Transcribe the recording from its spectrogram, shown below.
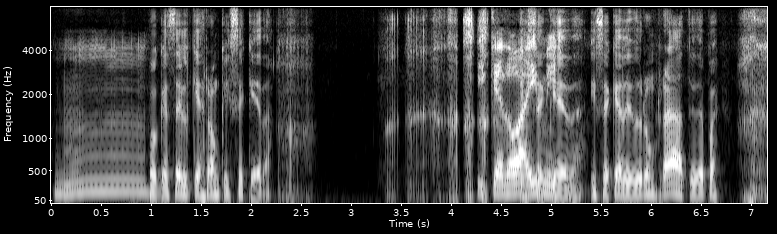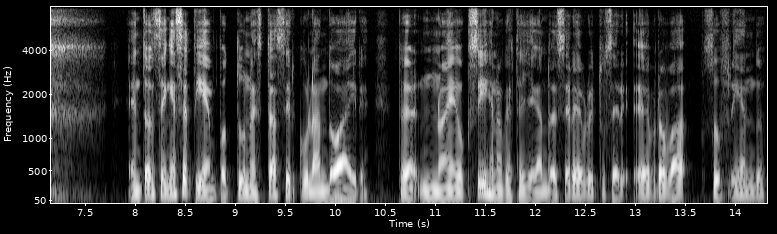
mm, Porque es el que ronca y se queda. y quedó y ahí se mismo. queda. Y se queda y dura un rato y después. Entonces, en ese tiempo, tú no estás circulando aire. Entonces, no hay oxígeno que esté llegando al cerebro y tu cerebro va sufriendo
